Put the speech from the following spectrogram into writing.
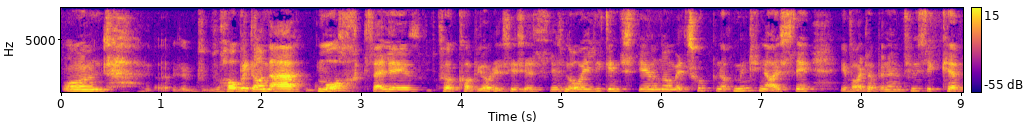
Und äh, habe ich dann auch gemacht, weil ich gesagt habe, ja, das ist jetzt das Naheliegendste und nochmal zurück nach München aus. Ich war da bei einem Physiker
